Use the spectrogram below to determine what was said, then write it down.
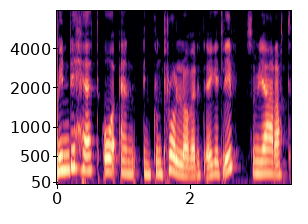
myndighet og en, en kontroll over ditt eget liv som gjør at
